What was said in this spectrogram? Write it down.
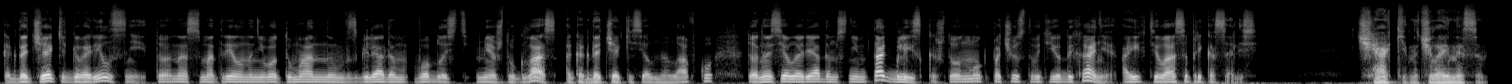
Когда Чаки говорил с ней, то она смотрела на него туманным взглядом в область между глаз, а когда Чаки сел на лавку, то она села рядом с ним так близко, что он мог почувствовать ее дыхание, а их тела соприкасались. «Чаки», — начала Инесса,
